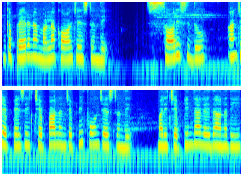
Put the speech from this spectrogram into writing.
ఇంకా ప్రేరణ మళ్ళా కాల్ చేస్తుంది. సారీ సిద్ధు అని చెప్పేసి చెప్పాలని చెప్పి ఫోన్ చేస్తుంది. మరి చెప్పిందా లేదా అన్నది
